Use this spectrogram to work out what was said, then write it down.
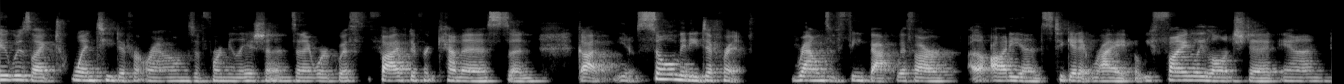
it was like 20 different rounds of formulations and i worked with five different chemists and got you know so many different rounds of feedback with our uh, audience to get it right but we finally launched it and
